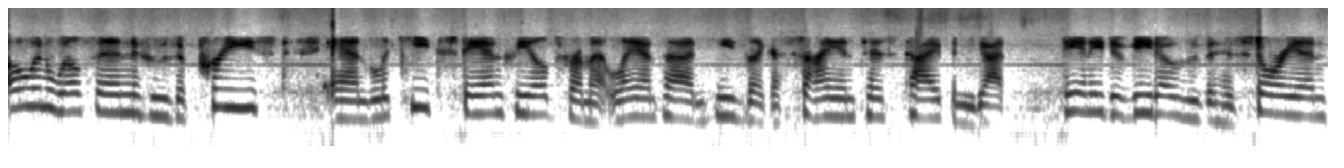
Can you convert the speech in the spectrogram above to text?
Owen Wilson, who's a priest, and LaKeith Stanfield from Atlanta, and he's like a scientist type, and you got Danny DeVito, who's a historian,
